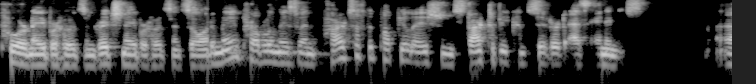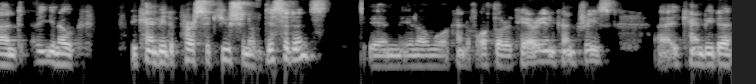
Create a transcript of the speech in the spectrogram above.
poor neighborhoods and rich neighborhoods and so on. The main problem is when parts of the population start to be considered as enemies. And you know it can be the persecution of dissidents in you know more kind of authoritarian countries. Uh, it can be the,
